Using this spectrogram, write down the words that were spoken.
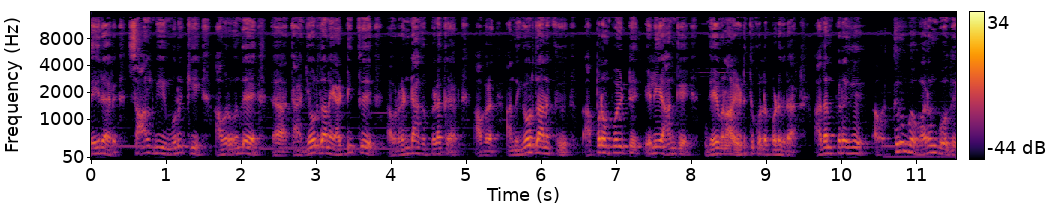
செய்கிறாரு சால்வியை முறுக்கி அவர் வந்து யோர்தானை அடித்து அவர் ரெண்டாக பிளக்கிறார். அவர் அந்த யோர்தானுக்கு அப்புறம் போயிட்டு எளிய அங்கே தேவனால் எடுத்துக்கொள்ளப்படுகிறார் அதன் பிறகு அவர் திரும்ப வரும்போது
